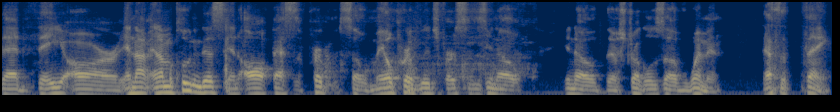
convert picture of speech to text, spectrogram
that they are, and I'm and I'm including this in all facets of privilege. So male privilege versus you know you know the struggles of women. That's the thing.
